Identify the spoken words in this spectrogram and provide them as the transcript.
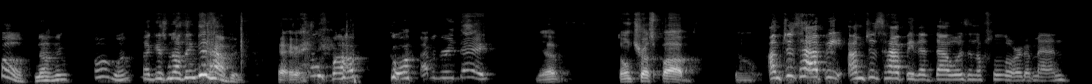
Oh, nothing. Oh well, I guess nothing did happen. Hey, Bob. Go on. Have a great day. Yep. Don't trust Bob. No. I'm just happy. I'm just happy that that wasn't a Florida man.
